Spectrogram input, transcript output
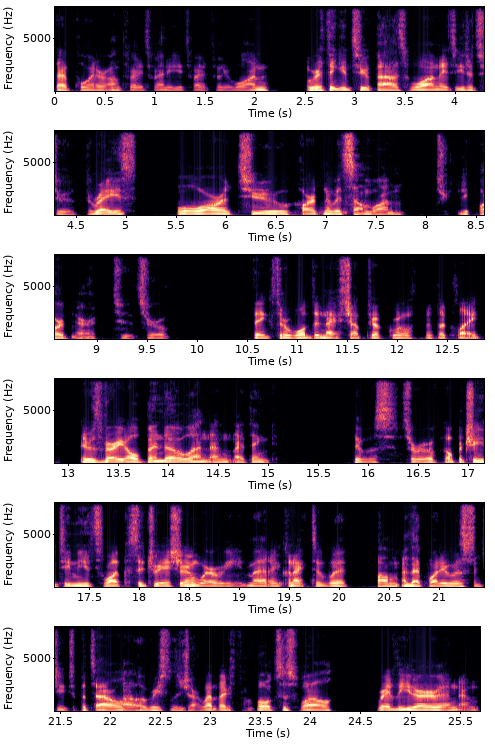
that point around 2020, 2021 we were thinking two paths. One is either to, raise or to partner with someone, to partner to think through what the next chapter of growth would look like. It was very open though. And, and I think it was sort of opportunity meets luck situation where we met and connected with, um, and that point it was Jeetu Patel, uh, who recently joined WebEx from Box as well. Great leader and, and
